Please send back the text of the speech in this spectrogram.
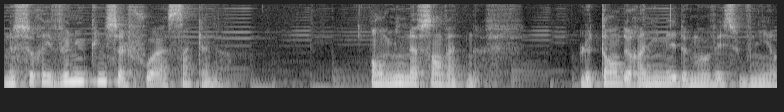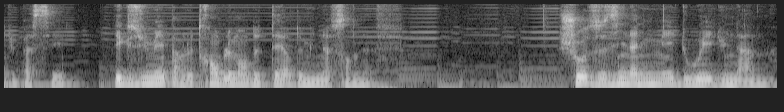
ne serait venu qu'une seule fois à Saint-Cana. En 1929, le temps de ranimer de mauvais souvenirs du passé, exhumés par le tremblement de terre de 1909. Choses inanimées douées d'une âme,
